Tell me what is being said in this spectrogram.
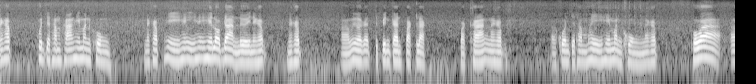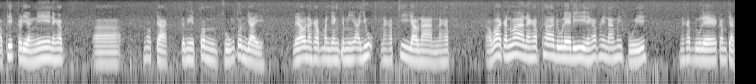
นะครับ ควรจะทำค้างให้มั่นคงนะครับให้ให้ให้ให้รอบด้านเลยนะครับนะครับไม่ว่าจะเป็นการปักหลักปักค้างนะครับควรจะทำให้ให้มั่นคงนะครับ เพราะว่าพริกกระเหรี่ยงนี้นะครับอนอกจากจะมีต้นสูงต้นใหญ่แล้วนะครับ มันยังจะมีอายุนะครับที่ยาวนานนะครับว่ากันว่านะครับถ้าดูแลดีนะครับให้น้ำให้ปุ๋ยนะครับ ดูแลกำจัด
